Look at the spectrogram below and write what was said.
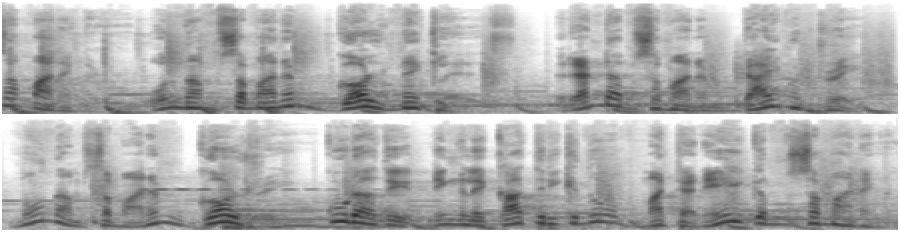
സമ്മാനങ്ങൾ. ഒന്നാം സമ്മാനം ഗോൾഡ് നെക്ലസ് രണ്ടാം സമ്മാനം ഡയമണ്ട് റിംഗ് മൂന്നാം സമ്മാനം ഗോൾഡ് റിംഗ് കൂടാതെ നിങ്ങളെ കാത്തിരിക്കുന്നു മറ്റനേകം സമ്മാനങ്ങൾ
